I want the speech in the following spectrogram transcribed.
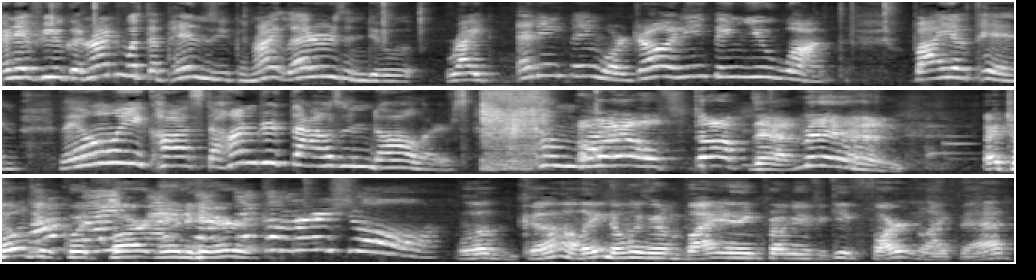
And if you can write with the pins, you can write letters and do write anything or draw anything you want. Buy a pin. They only cost a hundred thousand dollars. Come oh, buy. Well, stop that, man! I told you to quit farting in here. The commercial. Well, golly, no one's gonna buy anything from you if you keep farting like that.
